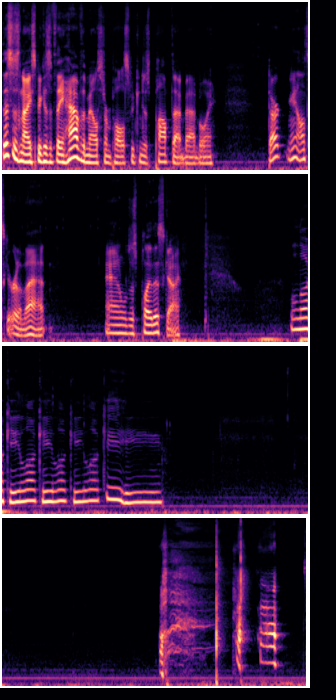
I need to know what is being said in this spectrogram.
This is nice because if they have the Maelstrom Pulse, we can just pop that bad boy. Dark, yeah, let's get rid of that. And we'll just play this guy. Lucky, lucky, lucky, lucky. it's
